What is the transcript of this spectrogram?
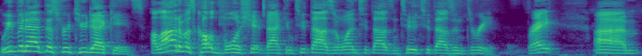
we've been at this for two decades. A lot of us called bullshit back in 2001, 2002, 2003, right? Um,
